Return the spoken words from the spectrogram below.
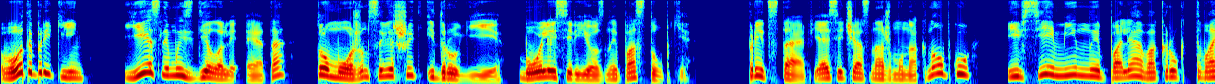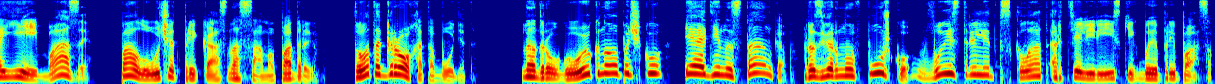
Вот и прикинь, если мы сделали это, то можем совершить и другие, более серьезные поступки. Представь, я сейчас нажму на кнопку, и все минные поля вокруг твоей базы получат приказ на самоподрыв. То-то грохота будет. На другую кнопочку, и один из танков, развернув пушку, выстрелит в склад артиллерийских боеприпасов.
